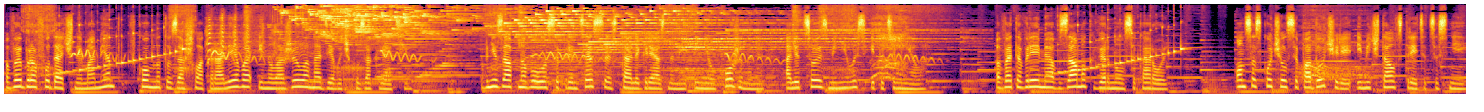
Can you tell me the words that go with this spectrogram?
Выбрав удачный момент, в комнату зашла королева и наложила на девочку заклятие. Внезапно волосы принцессы стали грязными и неухоженными, а лицо изменилось и потемнело. В это время в замок вернулся король. Он соскучился по дочери и мечтал встретиться с ней.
